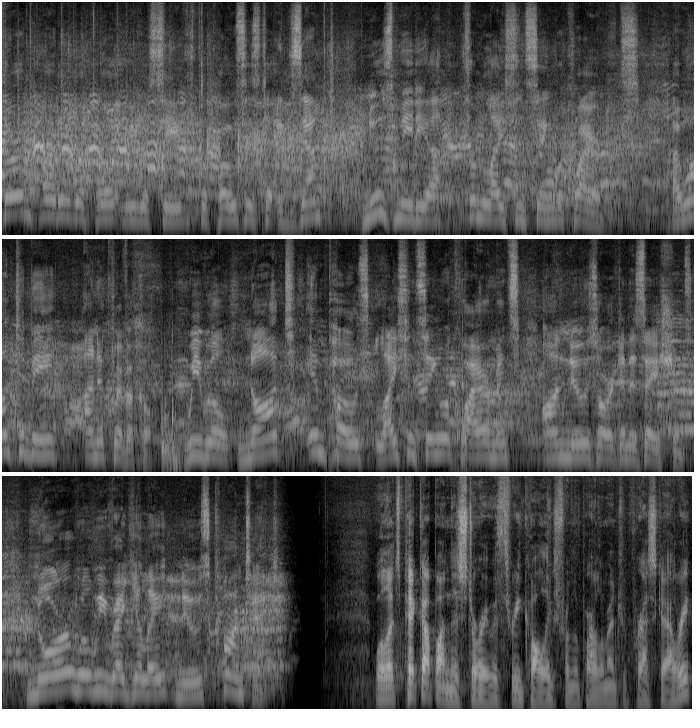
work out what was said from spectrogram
third-party report we received proposes to exempt news media from licensing requirements. I want to be unequivocal. We will not impose licensing requirements on news organizations, nor will we regulate news content. Well, let's pick up on this story with three colleagues from the Parliamentary Press Gallery.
